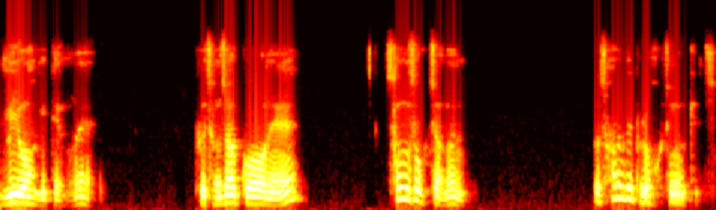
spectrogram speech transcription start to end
유효하기 때문에 그 저작권의 상속자는 그 사람들이 별로 걱정이 없겠지.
